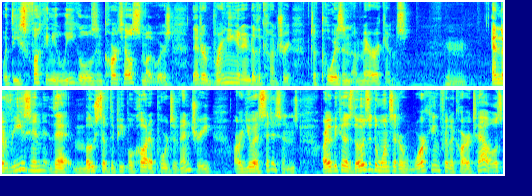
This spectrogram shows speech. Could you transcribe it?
with these fucking illegals and cartel smugglers that are bringing it into the country to poison Americans. Hmm. And the reason that most of the people caught at ports of entry are U.S. citizens are because those are the ones that are working for the cartels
